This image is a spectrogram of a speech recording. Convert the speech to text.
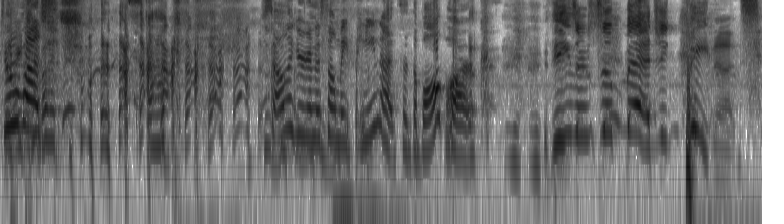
Too Way much. You sound like you're gonna sell me peanuts at the ballpark. These are some magic peanuts.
